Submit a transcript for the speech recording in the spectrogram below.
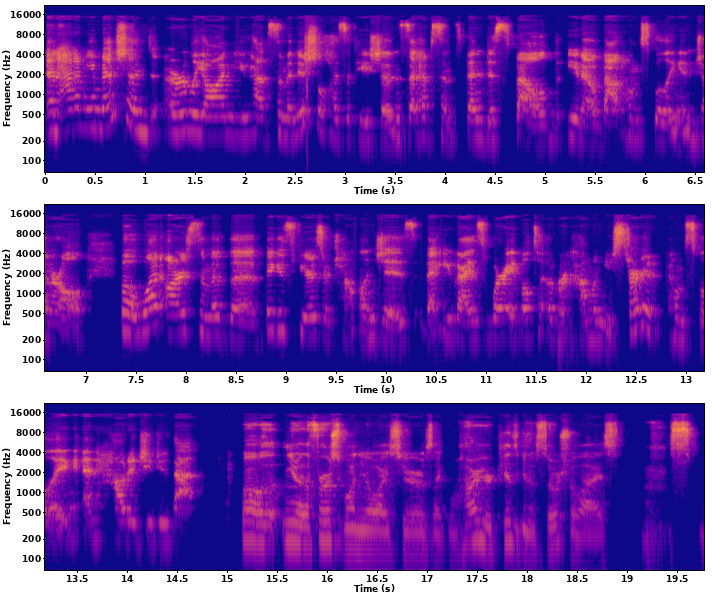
And adam you mentioned early on you had some initial hesitations that have since been dispelled you know about homeschooling in general. But what are some of the biggest fears or challenges that you guys were able to overcome when you started homeschooling and how did you do that? Well you know the first one you always hear is like well how are your kids going to socialize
